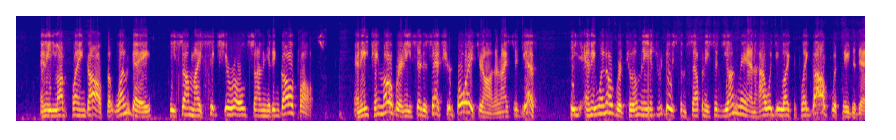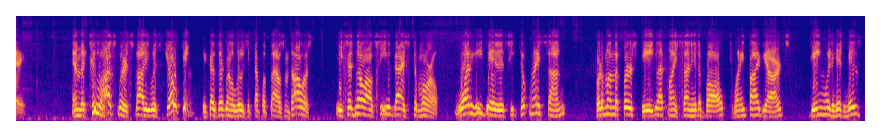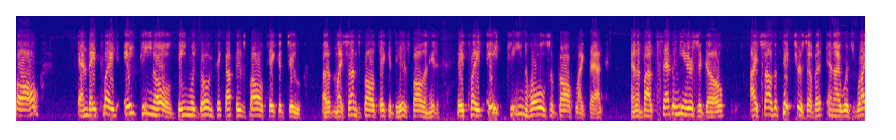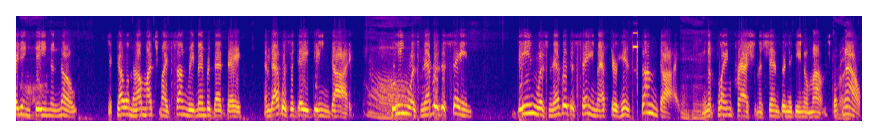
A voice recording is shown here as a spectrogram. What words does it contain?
and he loved playing golf. But one day, he saw my six-year-old son hitting golf balls, and he came over and he said, "Is that your boy, John?" And I said, "Yes." He, and he went over to him and he introduced himself and he said, Young man, how would you like to play golf with me today? And the two hustlers thought he was joking because they're going to lose a couple thousand dollars. He said, No, I'll see you guys tomorrow. What he did is he took my son, put him on the first tee, let my son hit a ball 25 yards. Dean would hit his ball, and they played 18 holes. Dean would go and pick up his ball, take it to uh, my son's ball, take it to his ball, and hit it. They played 18 holes of golf like that. And about seven years ago, I saw the pictures of it, and I was writing Dean a note to tell him how much my son remembered that day. And that was the day Dean died. Dean was never the same. Dean was never the same after his son died in a plane crash in the San Bernardino Mountains. But Right. now,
